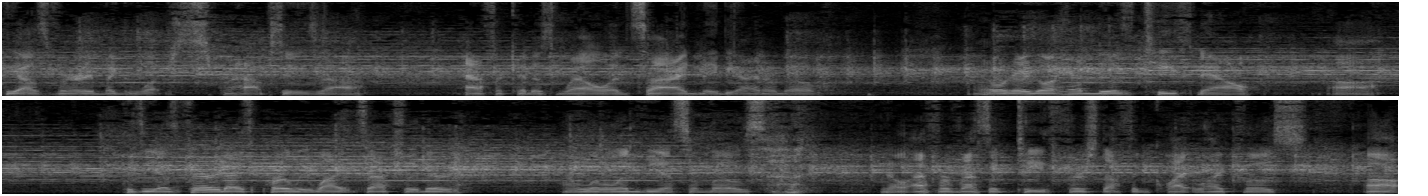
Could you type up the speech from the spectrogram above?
he has very big lips. Perhaps he's uh, African as well inside. Maybe I don't know. Right, we're gonna go ahead and do his teeth now, because uh, he has very nice pearly whites. Actually, they're a little envious of those. you know, effervescent teeth. There's nothing quite like those. Uh,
